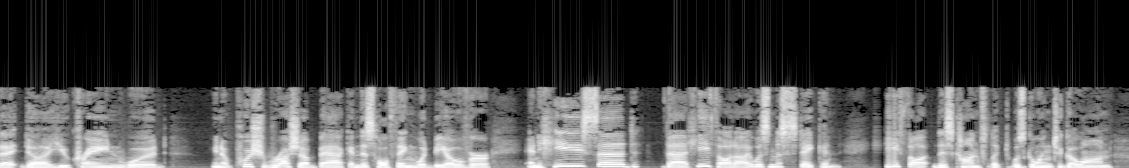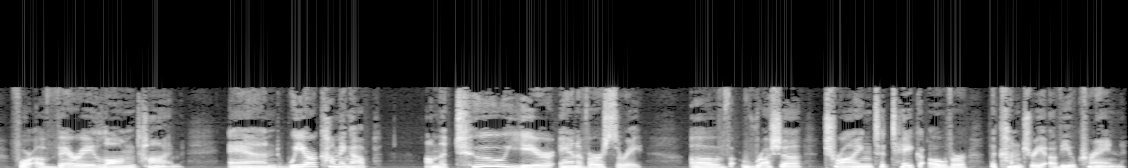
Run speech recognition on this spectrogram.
that uh, Ukraine would, you know, push Russia back and this whole thing would be over. And he said that he thought I was mistaken. He thought this conflict was going to go on for a very long time. And we are coming up on the two year anniversary of Russia trying to take over the country of Ukraine.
